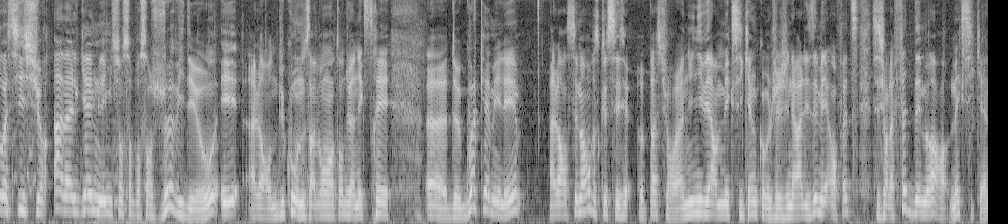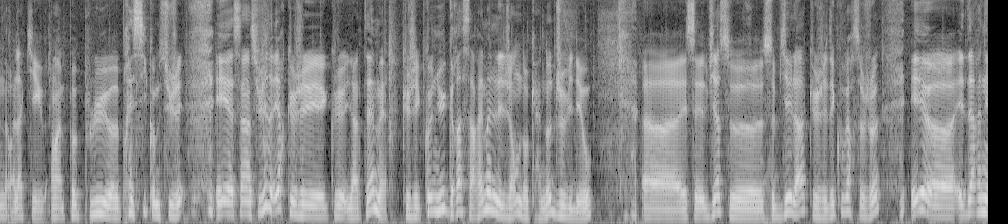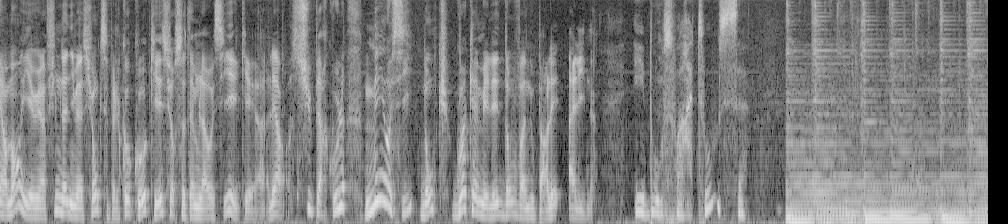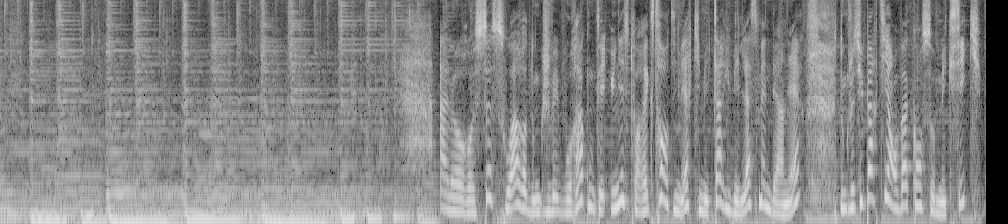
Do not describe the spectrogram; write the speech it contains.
Revoici sur Amalgame, l'émission 100% jeux vidéo. Et alors, du coup, nous avons entendu un extrait euh, de Guacamele. Alors c'est marrant parce que c'est euh, pas sur un univers mexicain comme j'ai généralisé, mais en fait c'est sur la fête des morts mexicaine, voilà, qui est un peu plus euh, précis comme sujet. Et euh, c'est un sujet d'ailleurs que j'ai, un thème que j'ai connu grâce à Rayman Legend, donc un autre jeu vidéo. Et c'est via ce, ce biais-là que j'ai découvert ce jeu. Et, et dernièrement, il y a eu un film d'animation qui s'appelle Coco, qui est sur ce thème-là aussi et qui a l'air super cool, mais aussi donc Guacamele dont va nous parler Aline. Et bonsoir à tous. Alors ce soir, donc je vais vous raconter une histoire extraordinaire qui m'est arrivée la semaine dernière. Donc je suis partie en vacances au Mexique.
